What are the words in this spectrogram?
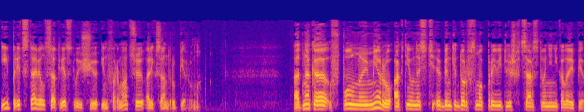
и представил соответствующую информацию Александру Первому. Однако в полную меру активность Бенкендорф смог проявить лишь в царствовании Николая I.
